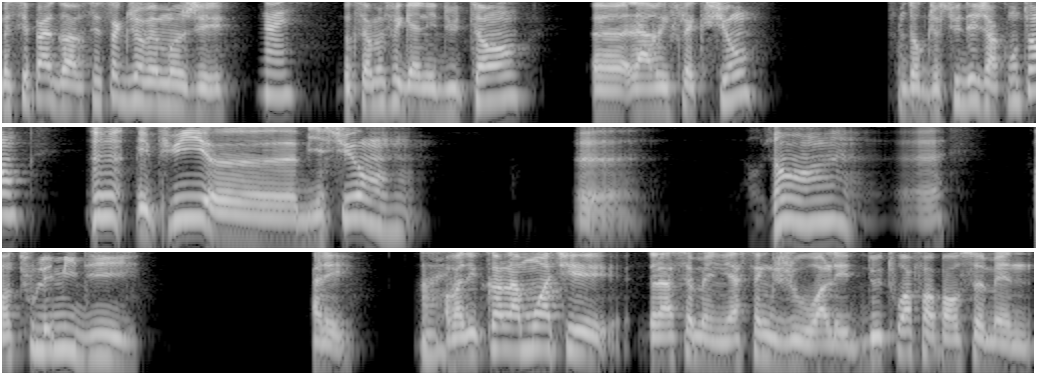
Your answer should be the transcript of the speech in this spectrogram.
mais c'est pas grave, c'est ça que je vais manger. Ouais. Donc, ça me fait gagner du temps, euh, la réflexion. Donc, je suis déjà content. Mm. Et puis, euh, bien sûr, euh, l'argent, hein, euh, quand tous les midis, allez, Ouais. on va dire quand la moitié de la semaine, il y a cinq jours, allez, deux, trois fois par semaine,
